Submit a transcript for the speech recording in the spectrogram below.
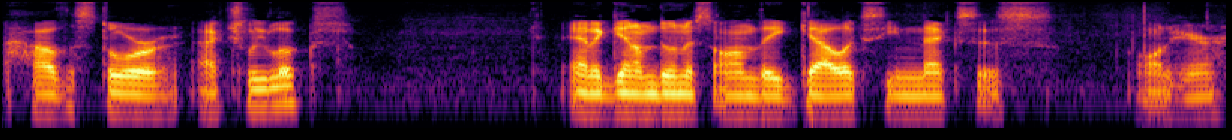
how the store actually looks. And again I'm doing this on the Galaxy Nexus on here.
